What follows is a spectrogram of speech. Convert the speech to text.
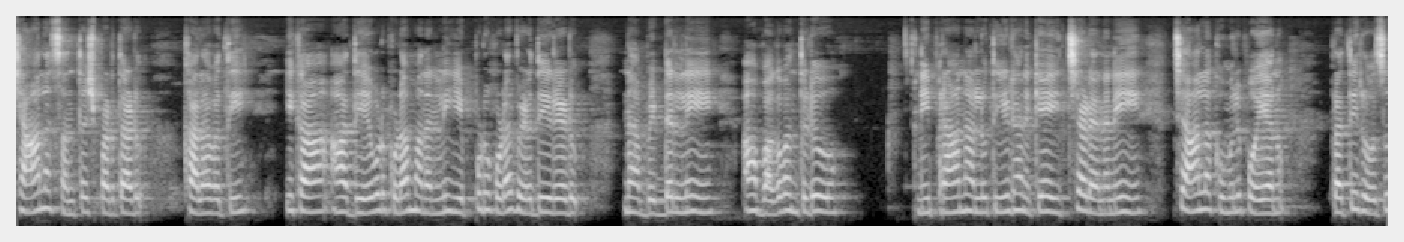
చాలా సంతోషపడతాడు. కళావతి ఇక ఆ దేవుడు కూడా మనల్ని ఎప్పుడు కూడా విడదీయలేడు. నా బిడ్డల్ని ఆ భగవంతుడు నీ ప్రాణాలు తీయడానికే ఇచ్చాడనని చాలా కుమిలిపోయాను. ప్రతిరోజు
